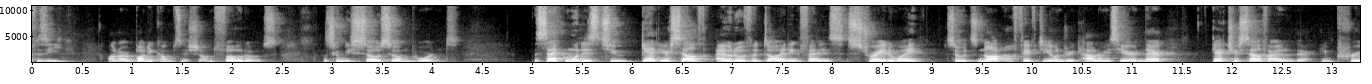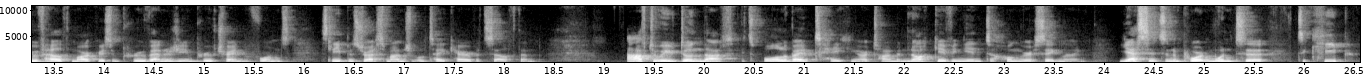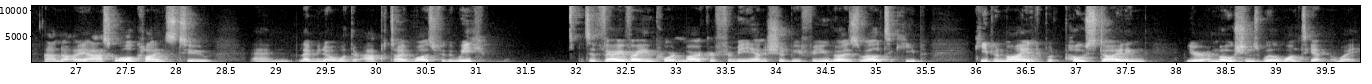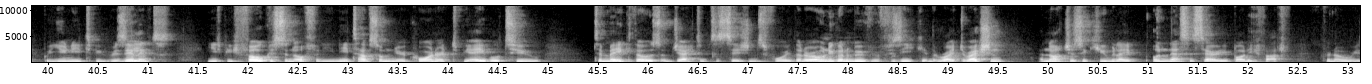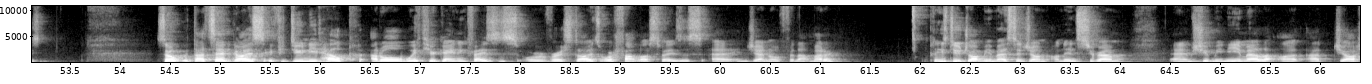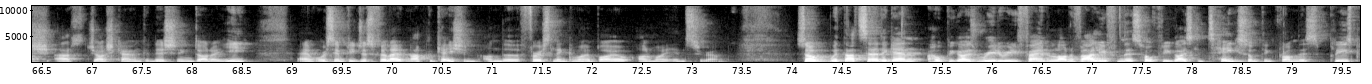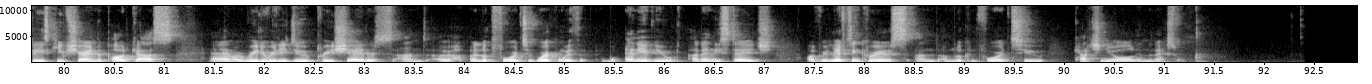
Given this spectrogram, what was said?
physique on our body composition, on photos. That's going to be so, so important. The second one is to get yourself out of a dieting phase straight away. So it's not 50, 100 calories here and there. Get yourself out of there. Improve health markers, improve energy, improve training performance. Sleep and stress management will take care of itself then. After we've done that, it's all about taking our time and not giving in to hunger signaling. Yes, it's an important one to, to keep, and I ask all clients to and let me know what their appetite was for the week. It's a very, very important marker for me, and it should be for you guys as well to keep keep in mind. But post dieting, your emotions will want to get in the way, but you need to be resilient. You need to be focused enough, and you need to have someone in your corner to be able to to make those objective decisions for you that are only going to move your physique in the right direction and not just accumulate unnecessary body fat for no reason. So with that said, guys, if you do need help at all with your gaining phases or reverse diets or fat loss phases uh, in general for that matter, please do drop me a message on, on Instagram um, shoot me an email at, at josh at joshcowanconditioning.ie um, or simply just fill out an application on the first link in my bio on my Instagram. So with that said again, I hope you guys really, really found a lot of value from this. Hopefully you guys can take something from this. Please, please keep sharing the podcast um, I really, really do appreciate it, and I, I look forward to working with any of you at any stage of your lifting careers. And I'm looking forward to catching you all in the next one.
